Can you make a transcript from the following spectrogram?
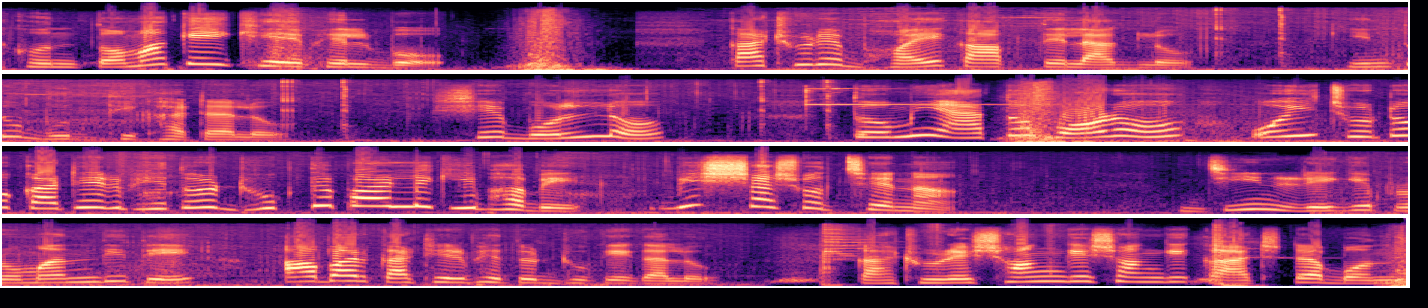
এখন তোমাকেই খেয়ে ফেলব। কাঠুরে ভয়ে কাঁপতে লাগল, কিন্তু বুদ্ধি খাটালো। সে বলল তুমি এত বড়, ওই ছোট কাঠের ভেতর ঢুকতে পারলে কীভাবে? বিশ্বাস হচ্ছে না। জিন রেগে প্রমাণ দিতে আবার কাঠের ভেতর ঢুকে গেল। কাঠুরের সঙ্গে সঙ্গে কাঠটা বন্ধ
